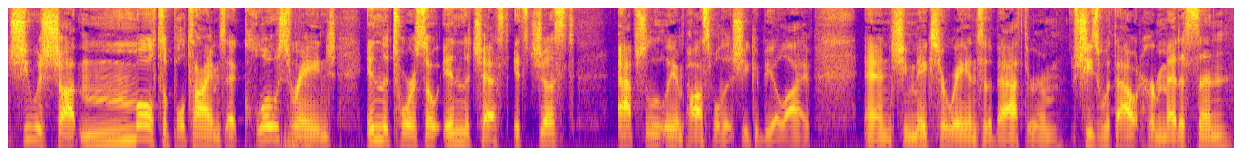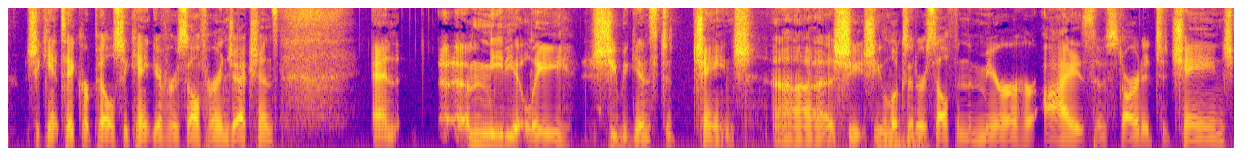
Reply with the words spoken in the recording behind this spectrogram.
she was shot multiple times at close range in the torso, in the chest. It's just absolutely impossible that she could be alive. And she makes her way into the bathroom. She's without her medicine. She can't take her pills. She can't give herself her injections. And immediately she begins to change. Uh, she she looks at herself in the mirror. Her eyes have started to change.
